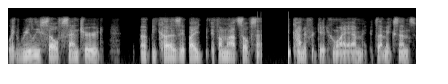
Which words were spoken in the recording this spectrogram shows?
like really self-centered uh, because if I if I'm not self-centered, I kind of forget who I am. If that makes sense.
